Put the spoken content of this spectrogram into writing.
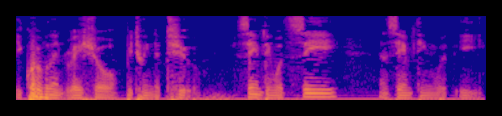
equivalent ratio between the two. Same thing with C, and same thing with E.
